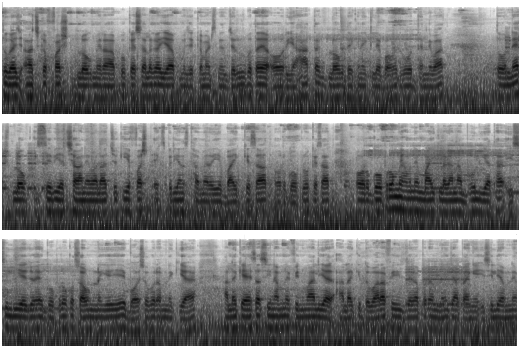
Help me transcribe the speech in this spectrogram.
तो गाइज़ आज का फ़र्स्ट ब्लॉग मेरा आपको कैसा लगा ये आप मुझे कमेंट्स में ज़रूर बताया और यहाँ तक ब्लॉग देखने के लिए बहुत बहुत धन्यवाद। तो नेक्स्ट ब्लॉग इससे भी अच्छा आने वाला है चूँकि ये फ़र्स्ट एक्सपीरियंस था मेरा ये बाइक के साथ और गोप्रो के साथ, और गोप्रो में हमने माइक लगाना भूल गया था, इसीलिए जो है गोप्रो को साउंड नहीं है, ये वॉइस ओवर हमने किया है। हालाँकि ऐसा सीन हमने फिल्मा लिया, हालाँकि दोबारा फिर इस जगह पर हम नहीं जा पाएँगे, इसीलिए हमने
